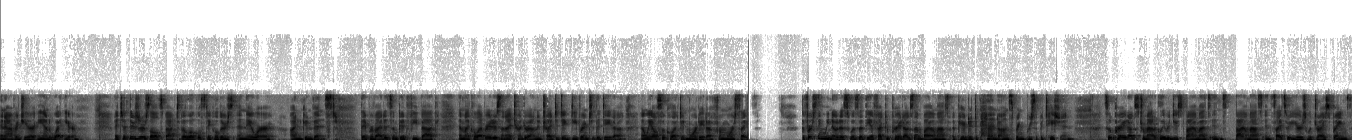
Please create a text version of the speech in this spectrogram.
an average year, and a wet year. I took these results back to the local stakeholders and they were unconvinced. They provided some good feedback, and my collaborators and I turned around and tried to dig deeper into the data, and we also collected more data from more sites. The first thing we noticed was that the effect of prairie dogs on biomass appeared to depend on spring precipitation. So prairie dogs dramatically reduced biomass in, biomass in sites or years with dry springs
